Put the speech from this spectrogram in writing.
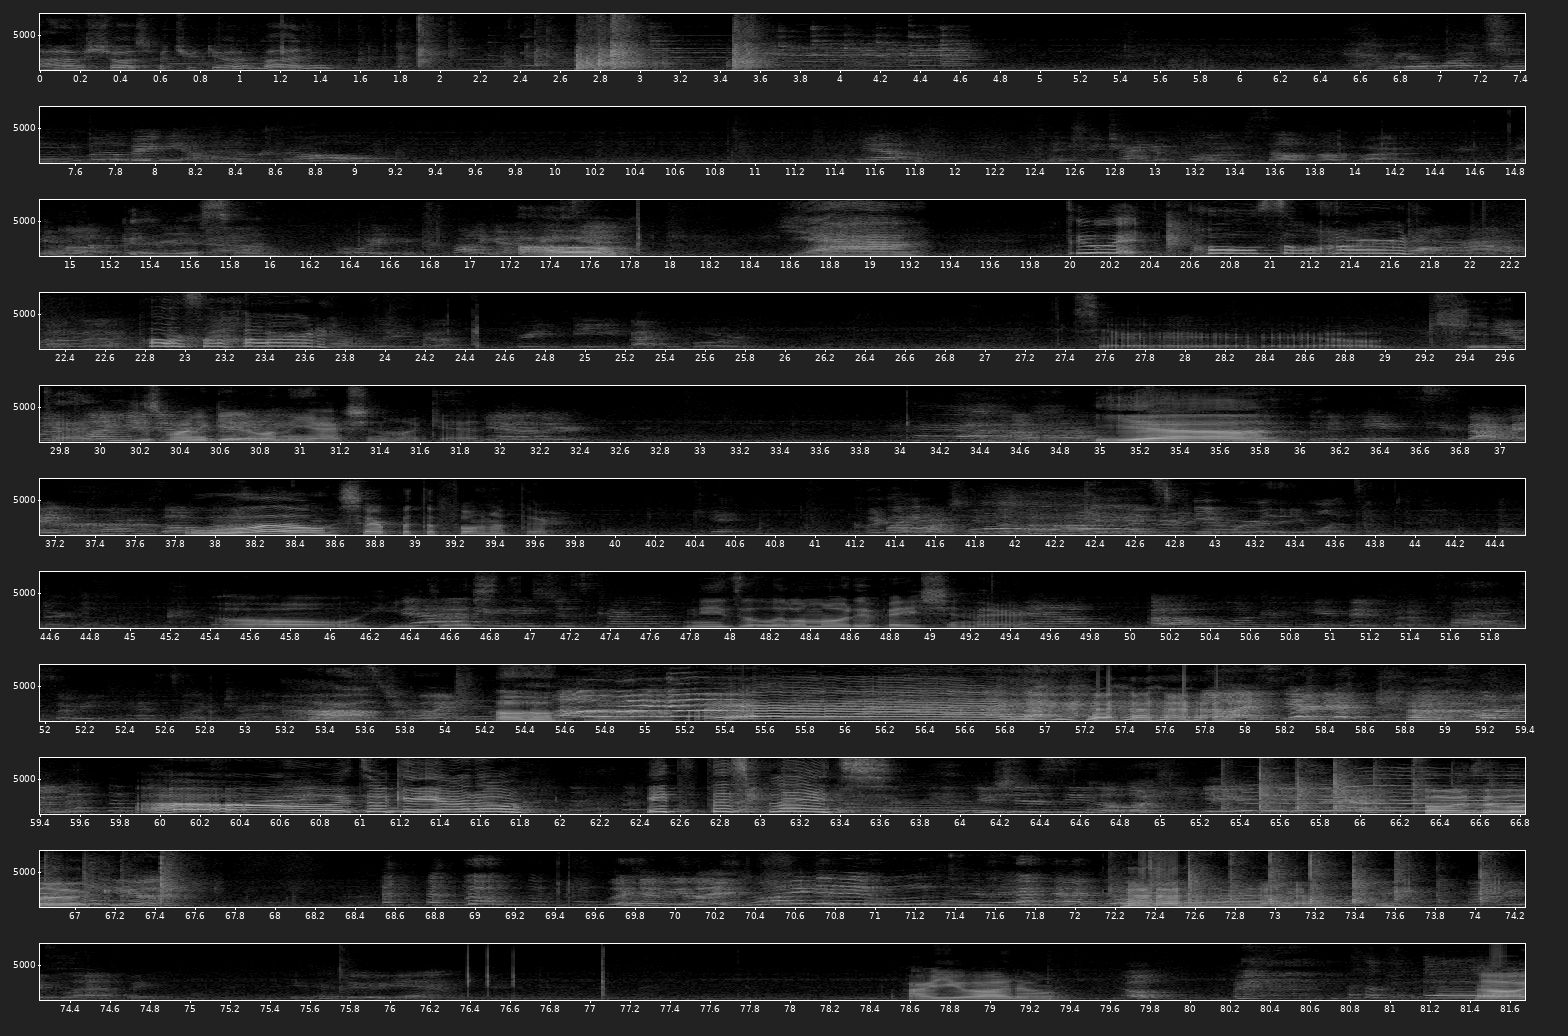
Otto, show us what you're doing, buddy. We are watching little baby Otto crawl. Yeah. Me trying to pull himself up on the Oh ottoman goodness, right now. Oh, he's probably gonna Oh. Yeah. Do it. Pull so hard. Fall around on the Pull so hard. Probably about three feet back and forth. Sir, oh, kitty cat. like you just want to get in on the action, huh, cat? Yeah. Uh-huh. Yeah. He's he's about ready to pull himself up. Whoa. Sir, put the phone up there. Like we're watching the ottoman Get his right feet now. where he wants them to be under him. Oh, he yeah, just I mean, he's just kind of. needs a little motivation there. Yeah. Oh, look at he. They put a phone, so he has to like try and. He's like. Oh. Oh, Yay! I scared him. I'm sorry. Oh, it's okay, Otto. It's the splits. You should have seen the look he gave me, Sarah. What was the look? He goes. Look at me like, why did it mean to make that noise? now he's laughing. He's gonna do it again. Are you Otto? Oh. No,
